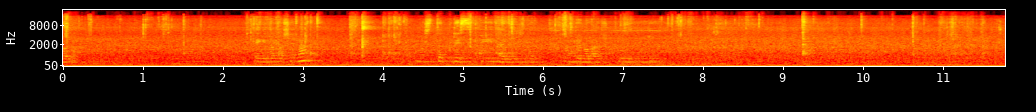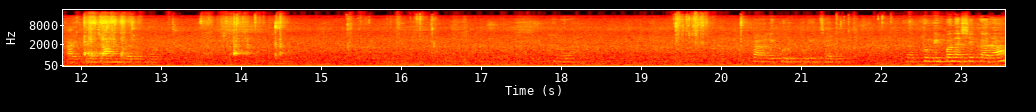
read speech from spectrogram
बघा. एकदम असे ना मस्त क्रिस्पी झालेले आहेत. चांगले बघा कुरकुरी कुरकुरीत. काय काय जाम गरम आहे बघा. चांगले कुरकुरीत झाले. तर तुम्ही पण असे करा.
